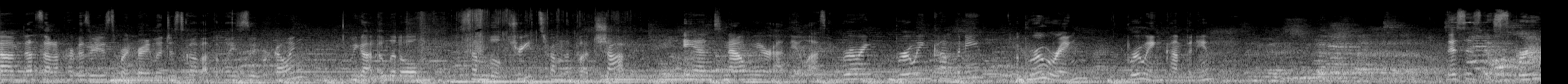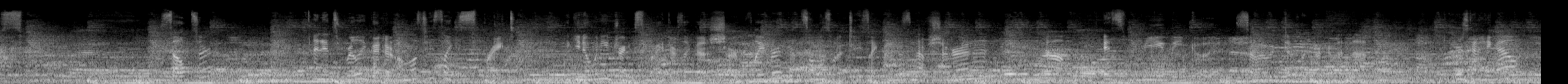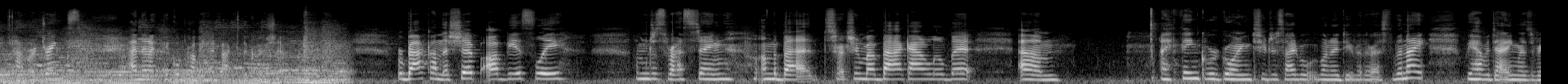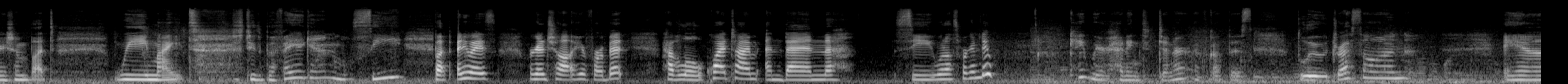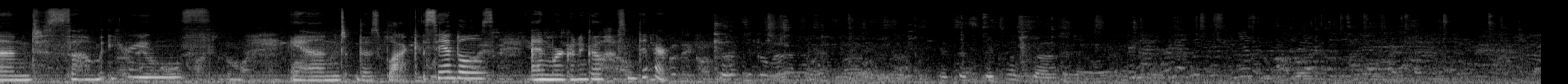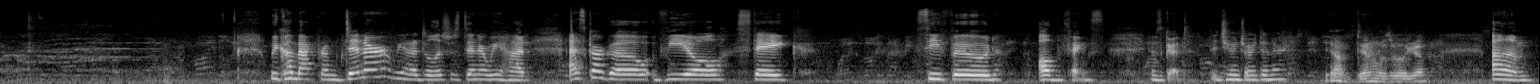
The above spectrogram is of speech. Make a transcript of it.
um, that's not on purpose, we just weren't very logistical about the places we were going. We got a little, some little treats from the fudge shop. And now we are at the Alaskan Brewing, Brewing Company, Brewing, Brewing Company. This is the Spruce Seltzer and it's really good. It almost tastes like Sprite. Like, you know when you drink Sprite, there's like a sharp flavor? That's almost what it tastes like. It doesn't have sugar in it. Um, it's really good, so I would definitely recommend that. We're just gonna hang out, have our drinks, and then I think we'll probably head back to the cruise ship. We're back on the ship, obviously. I'm just resting on the bed, stretching my back out a little bit. Um, I think we're going to decide what we want to do for the rest of the night. We have a dining reservation, but we might just do the buffet again we'll see. But anyways we're gonna chill out here for a bit have a little quiet time and then see what else we're gonna do. Okay we're heading to dinner. I've got this blue dress on and some earrings and those black sandals and we're gonna go have some dinner we come back from dinner. We had a delicious dinner. We had escargot, veal, steak, seafood, all the things. It was good. Did you enjoy dinner? Yeah, dinner was really good. Um,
